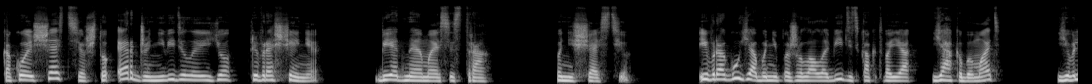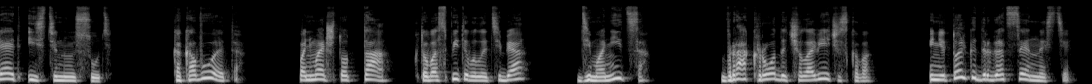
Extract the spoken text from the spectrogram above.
Какое счастье, что Эрджи не видела ее превращения. Бедная моя сестра. По несчастью. И врагу я бы не пожелала видеть, как твоя якобы мать являет истинную суть. Каково это? Понимать, что та, кто воспитывала тебя, демоница, враг рода человеческого, и не только драгоценности,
